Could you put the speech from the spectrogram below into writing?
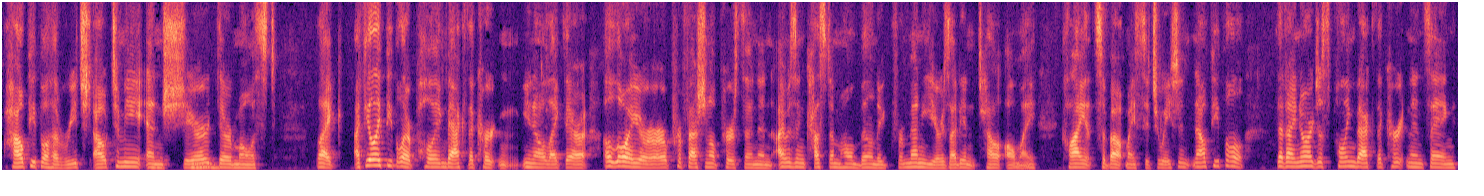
how people have reached out to me and shared mm. their most like I feel like people are pulling back the curtain, you know, like they're a lawyer or a professional person. And I was in custom home building for many years. I didn't tell all my clients about my situation. Now people that I know are just pulling back the curtain and saying,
